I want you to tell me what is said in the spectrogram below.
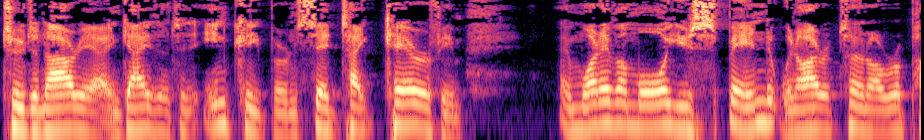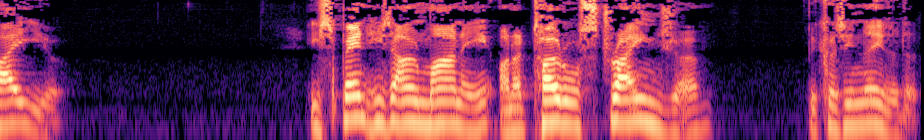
two denarii and gave them to the innkeeper and said, take care of him and whatever more you spend, when I return, I'll repay you. He spent his own money on a total stranger because he needed it.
